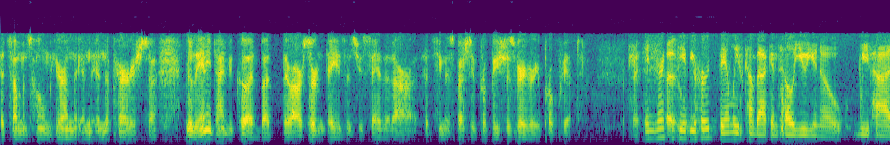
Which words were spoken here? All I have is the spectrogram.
at someone's home here in the in, in the parish. So really, anytime you could, but there are certain days, as you say, that are that seem especially propitious, very very appropriate. And your uh, have you heard families come back and tell you, you know, we've had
